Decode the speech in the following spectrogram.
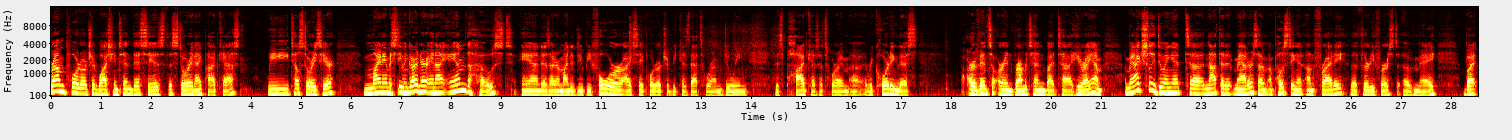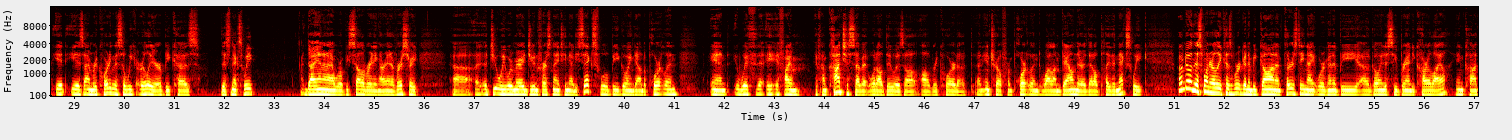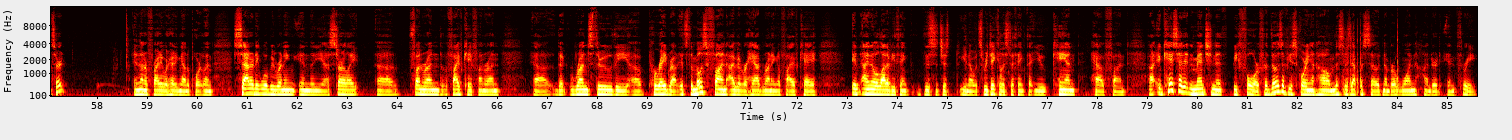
From Port Orchard, Washington, this is the Story Night Podcast. We tell stories here. My name is Stephen Gardner, and I am the host. And as I reminded you before, I say Port Orchard because that's where I'm doing this podcast. That's where I'm uh, recording this. Our events are in Bremerton, but uh, here I am. I'm actually doing it, uh, not that it matters. I'm, I'm, posting it on Friday, the 31st of May, but it is, I'm recording this a week earlier because this next week, Diane and I will be celebrating our anniversary. Uh, we were married June 1st, 1996. We'll be going down to Portland. And with, if I'm if I'm conscious of it, what I'll do is I'll, I'll record a, an intro from Portland while I'm down there that'll play the next week I'm doing this one early because we're going to be gone on Thursday night. We're going to be uh, going to see Brandi Carlile in concert, and then on Friday we're heading down to Portland. Saturday we'll be running in the uh, Starlight uh, Fun Run, the 5K Fun Run uh, that runs through the uh, parade route. It's the most fun I've ever had running a 5K. And I know a lot of you think this is just you know it's ridiculous to think that you can have fun uh, in case I didn't mention it before, for those of you scoring at home, this is episode number 103.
